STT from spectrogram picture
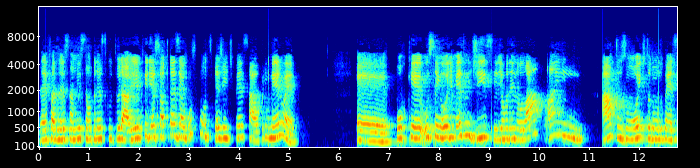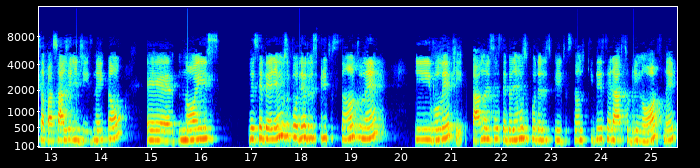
né, fazer essa missão transcultural. E eu queria só trazer alguns pontos para a gente pensar. O primeiro é, é, porque o Senhor, ele mesmo disse, ele ordenou lá, lá em Atos 1,8, todo mundo conhece essa passagem, ele diz, né? Então, é, nós receberemos o poder do Espírito Santo, né? E vou ler aqui, tá? Nós receberemos o poder do Espírito Santo que descerá sobre nós, né?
